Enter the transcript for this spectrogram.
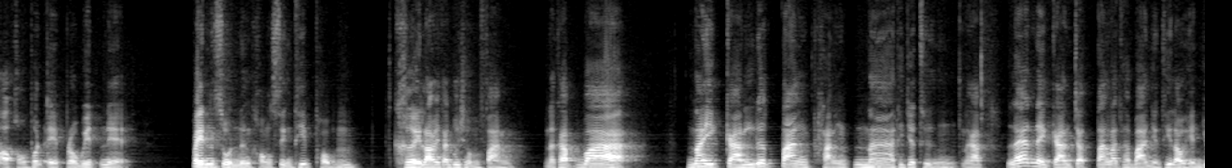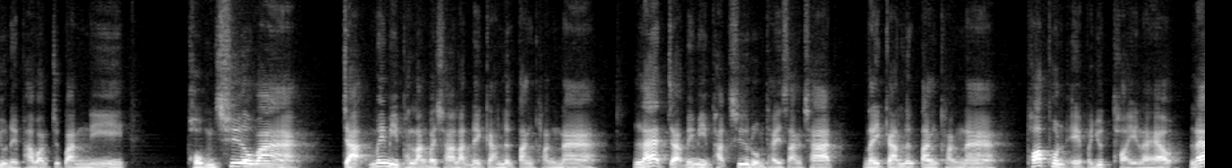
ออกของพลเอกประวิตยเนี่ยเป็นส่วนหนึ่งของสิ่งที่ผมเคยเล่าให้ท่านผู้ชมฟังนะครับว่าในการเลือกตั้งครั้งหน้าที่จะถึงนะครับ และในการจัดตั้งรัฐบาลอย่างที่เราเห็นอยู่ในภาวะปัจจุบันนี้ ผมเชื่อว่าจะไม่มีพลังประชารัฐในการเลือกตั้งครั้งหน้า และจะไม่มีพรรคชื่อรวมไทยสร้างชาติในการเลือกตั้งครั้งหน้า เพราะพลเอกประยุทธ์ถอยแล้ว และ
